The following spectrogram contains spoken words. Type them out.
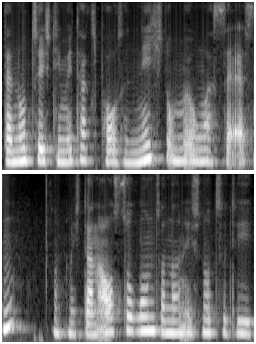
dann nutze ich die Mittagspause nicht, um irgendwas zu essen und mich dann auszuruhen, sondern ich nutze die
